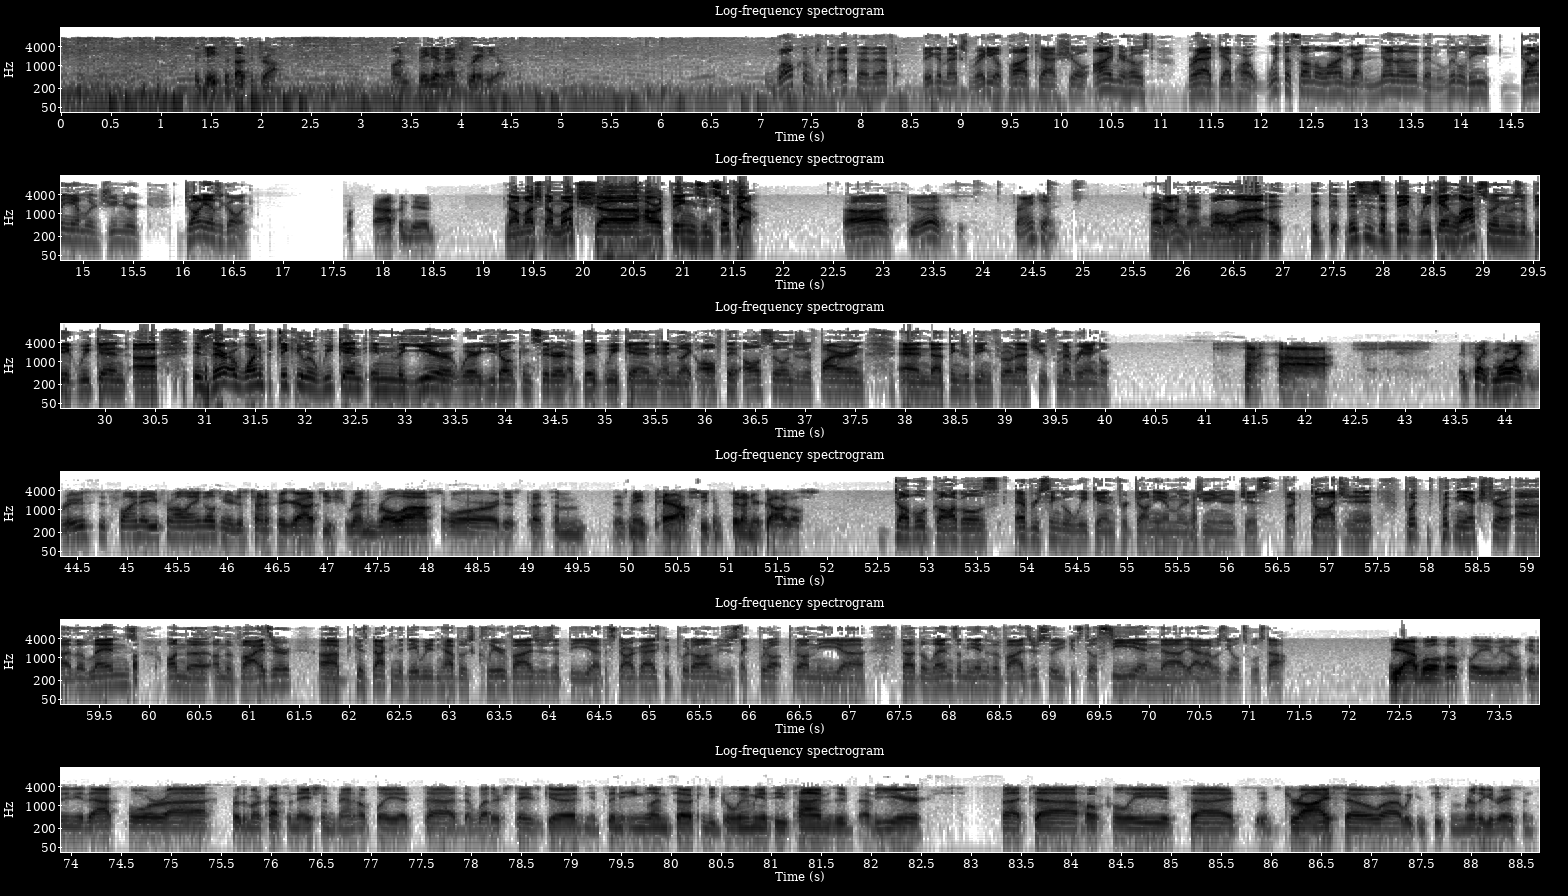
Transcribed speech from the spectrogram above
The gate's about to drop on Big MX Radio. Welcome to the FMF Big MX Radio Podcast Show. I'm your host, Brad Gebhart. With us on the line, we got none other than Little D, Donnie Emler Jr. Donnie, how's it going? What happened, dude? Not much, not much. Uh, how are things in SoCal? Uh, it's good. Just cranking. Right on, man. Well, uh, this is a big weekend. Last one was a big weekend. Uh, is there a one particular weekend in the year where you don't consider it a big weekend and like all th- all cylinders are firing and uh, things are being thrown at you from every angle? it's like more like roost is flying at you from all angles, and you're just trying to figure out if you should run roll offs or just put some as many tear offs so you can fit on your goggles double goggles every single weekend for Donnie Emler Jr. Just like dodging it, put putting the extra uh, the lens on the on the visor uh, because back in the day we didn't have those clear visors that the uh, the star guys could put on. We just like put on put on the, uh, the the lens on the end of the visor so you could still see. And uh, yeah, that was the old school style. Yeah, well, hopefully we don't get any of that for uh, for the Motocross of Nations, man. Hopefully it uh, the weather stays good. It's in England, so it can be gloomy at these times of, of year. But uh, hopefully it's uh, it's it's dry, so uh, we can see some really good racing.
